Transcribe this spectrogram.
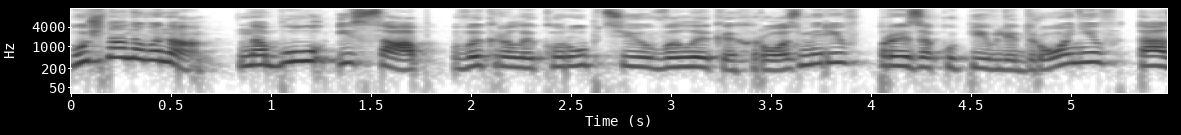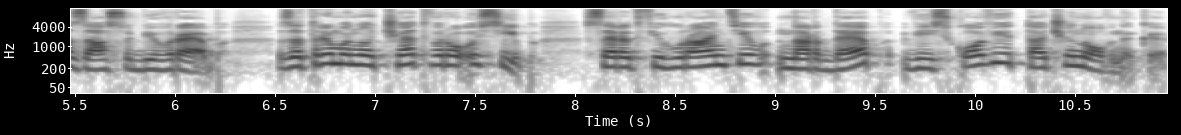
Гучна новина: Набу і САП викрили корупцію великих розмірів при закупівлі дронів та засобів РЕБ. Затримано четверо осіб серед фігурантів нардеп, військові та чиновники.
